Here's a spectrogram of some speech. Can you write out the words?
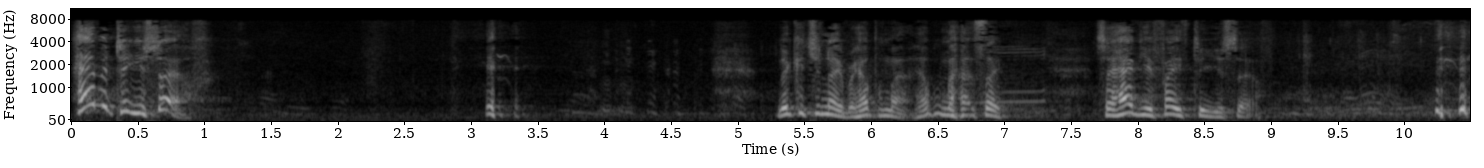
Have it to yourself. Look at your neighbor. Help him out. Help him out. Say, say, have your faith to yourself.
